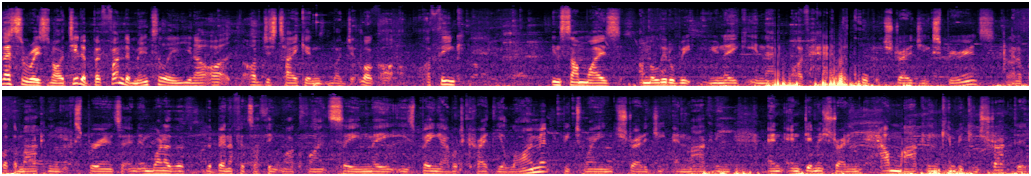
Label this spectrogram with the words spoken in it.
that's the reason I did it. But fundamentally, you know, I, I've just taken, my look, I, I think in some ways I'm a little bit unique in that I've had the corporate strategy experience and I've got the marketing experience and, and one of the, the benefits I think my clients see in me is being able to create the alignment between strategy and marketing and, and demonstrating how marketing can be constructed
